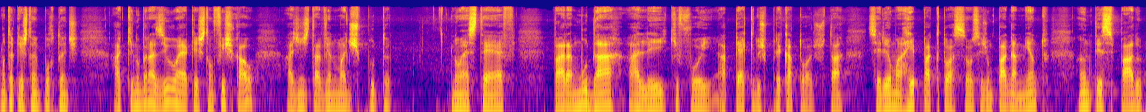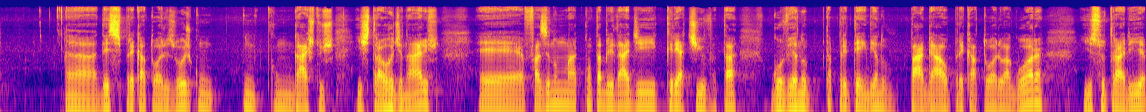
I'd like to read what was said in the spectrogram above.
Outra questão importante aqui no Brasil é a questão fiscal. A gente está vendo uma disputa no STF para mudar a lei que foi a PEC dos precatórios. Tá? Seria uma repactuação, ou seja, um pagamento antecipado uh, desses precatórios hoje com, com, com gastos extraordinários, é, fazendo uma contabilidade criativa. Tá? O governo está pretendendo pagar o precatório agora, isso traria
